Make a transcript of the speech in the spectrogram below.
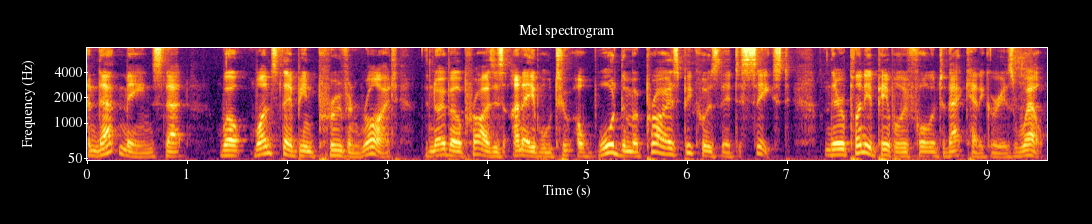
And that means that, well, once they've been proven right, the Nobel Prize is unable to award them a prize because they're deceased. And there are plenty of people who fall into that category as well.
